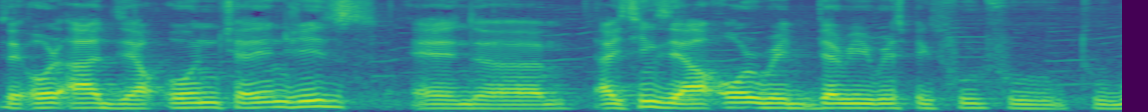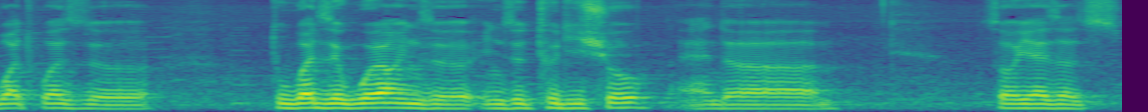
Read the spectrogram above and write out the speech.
they all had their own challenges and um, I think they are all very respectful to, to what was the, to what they were in the in the 2D show and uh, so yeah that's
